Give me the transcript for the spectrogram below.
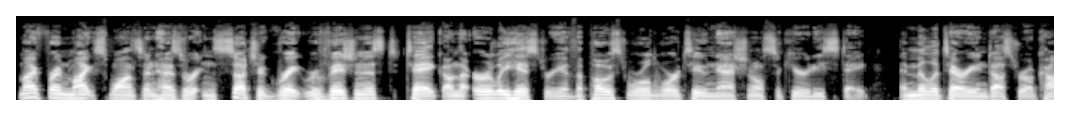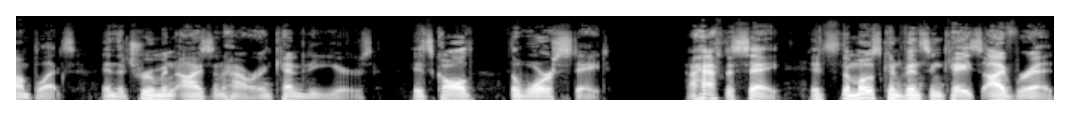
my friend Mike Swanson has written such a great revisionist take on the early history of the post World War II national security state and military industrial complex in the Truman, Eisenhower, and Kennedy years. It's called The War State. I have to say, it's the most convincing case I've read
